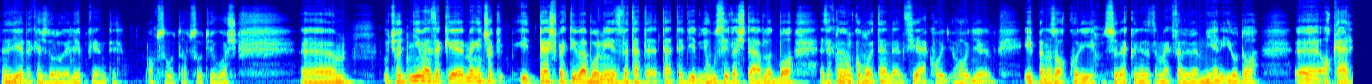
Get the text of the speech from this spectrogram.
Ez egy érdekes dolog egyébként, abszolút, abszolút jogos. Úgyhogy nyilván ezek eh, megint csak perspektívából nézve, tehát, tehát egy 20 éves távlatban ezek nagyon komoly tendenciák, hogy, hogy eh, éppen az akkori szövegkörnyezeten megfelelően milyen iroda, eh, akár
